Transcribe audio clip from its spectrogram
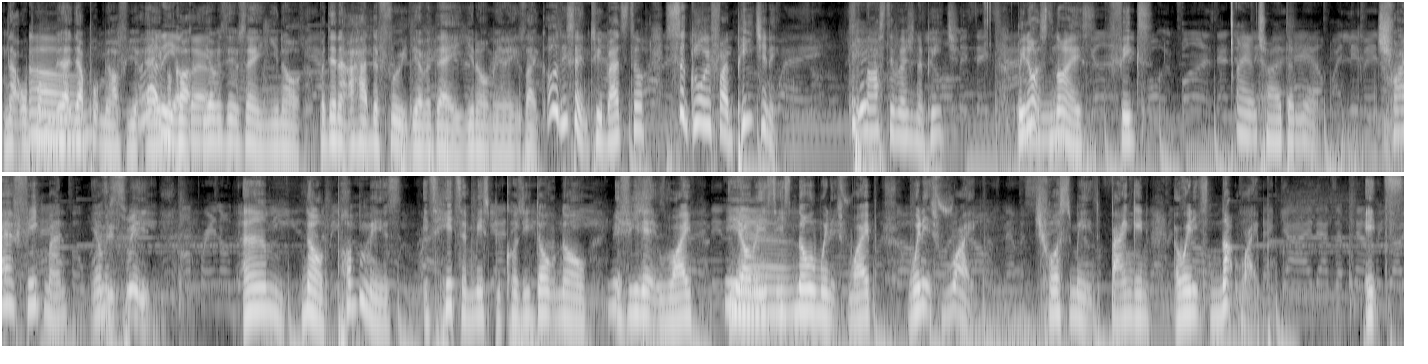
And That will put me, that, that Oh. put me off your I like the apricot. yogurt. You know what I'm saying? You know, but then I had the fruit the other day. You know what I mean? And it was like, oh, this ain't too bad still. It's a glorified peach in it. It's a nasty version of peach. But you know what's Mm. nice? Figs. I haven't tried them yet. Try a fig, man. You know what Is I'm it sweet? Um, no. Problem is, it's hit and miss because you don't know if you get it ripe. You know, what it's, it's Yeah. known when it's ripe. When it's ripe, trust me, it's banging. And when it's not ripe, it's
